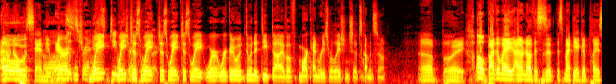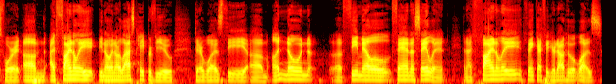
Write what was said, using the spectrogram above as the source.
I don't know Oh, who Sammy uh, was. Eric, It's tra- wait, deeply wait, just wait, just wait, just wait. We're we're doing doing a deep dive of Mark Henry's relationships coming soon. Oh boy! Oh, by the way, I don't know if this is a, this might be a good place for it. Um, I finally, you know, in our last pay per view, there was the um, unknown uh, female fan assailant, and I finally think I figured out who it was.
